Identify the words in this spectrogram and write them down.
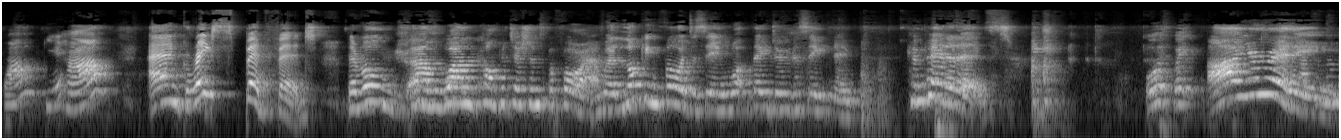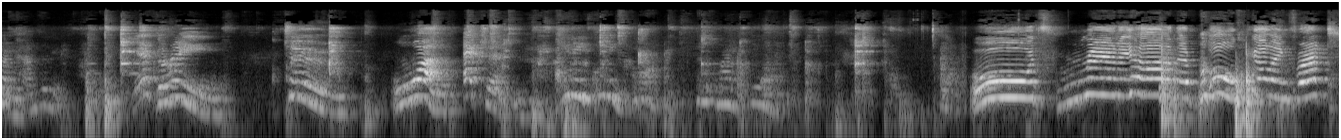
Huo, Yeah. and Grace Bedford. They're all um, won competitions before, and we're looking forward to seeing what they do this evening. Competitors. Wait, wait, are you ready? Three, two, one, action. Oh, it's really hard. They're all going for it.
